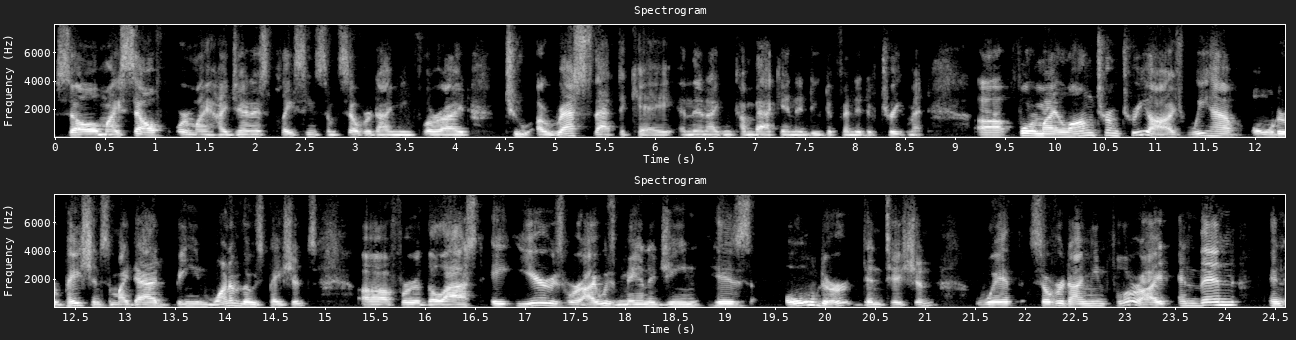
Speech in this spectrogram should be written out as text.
So, myself or my hygienist placing some silver diamine fluoride to arrest that decay, and then I can come back in and do definitive treatment. Uh, for my long term triage, we have older patients, and my dad being one of those patients. Uh, for the last eight years, where I was managing his older dentition with silver diamine fluoride and then an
